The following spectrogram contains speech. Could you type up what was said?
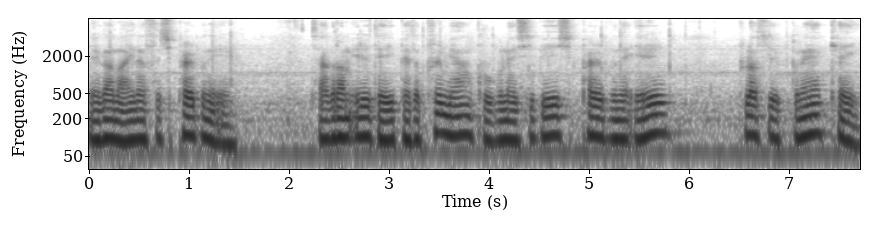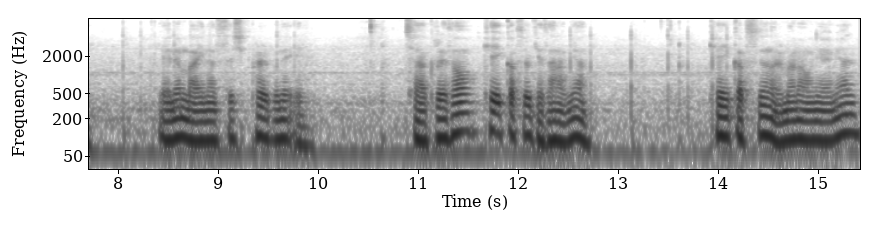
얘가 마이너스 18분의 1. 자, 그럼 1 대입해서 풀면 9분의 12, 18분의 1, 플러스 6분의 k. 얘는 마이너스 18분의 1. 자, 그래서 k 값을 계산하면, k 값은 얼마 나오냐면,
